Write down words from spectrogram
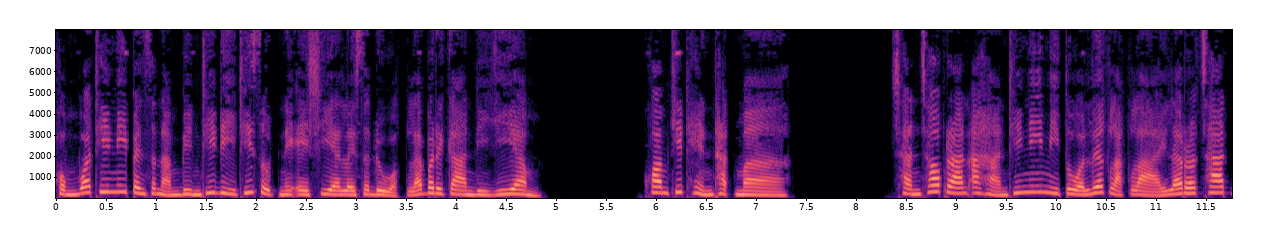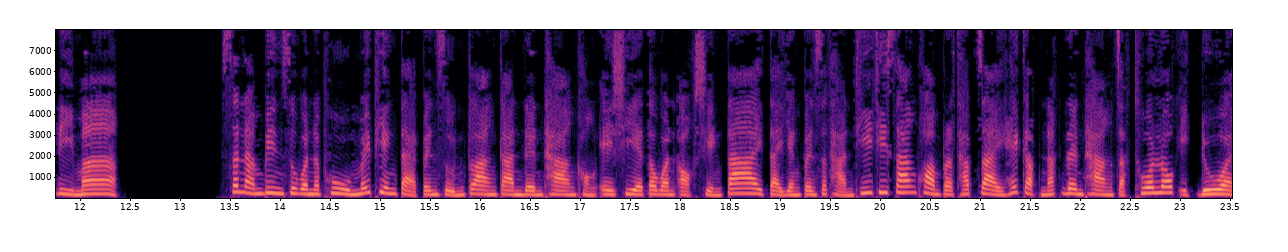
ผมว่าที่นี่เป็นสนามบินที่ดีที่สุดในเอเชียเลยสะดวกและบริการดีเยี่ยม ความคิดเห็นถัดมา ฉันชอบร้านอาหารที่นี่มีตัวเลือกหลากหลายและรสชาติดีมาก สนามบินสุวรรณภูมิไม่เพียงแต่เป็นศูนย์กลางการเดินทางของเอเชียตะวันออกเฉียงใต้ แต่ยังเป็นสถานที่ที่สร้างความประทับใจให้กับนักเดินทางจากทั่วโลกอีกด้วย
